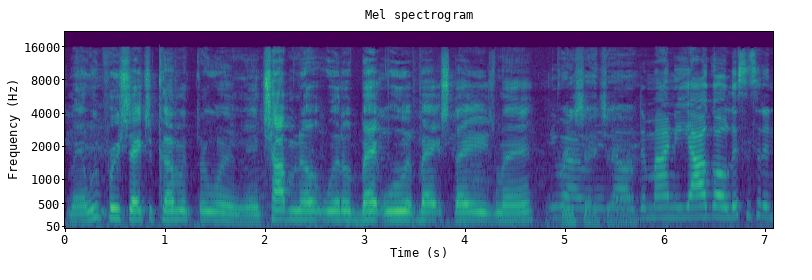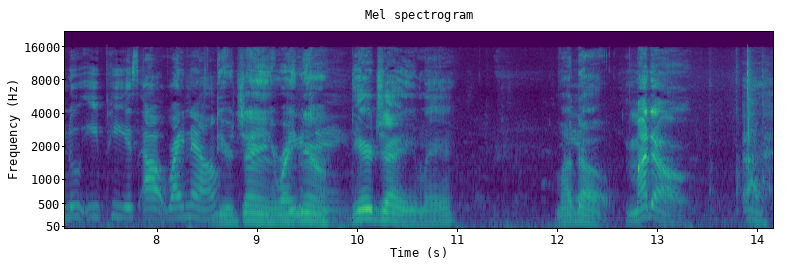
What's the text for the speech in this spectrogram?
Man, we appreciate you coming through and, and chopping up with us backwood backstage, man. You Appreciate y'all. Domani, y'all go listen to the new EP. is out right now. Dear Jane, right Dear now. Jane. Dear Jane, man. My Yeah. dog. My dog. Ah.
